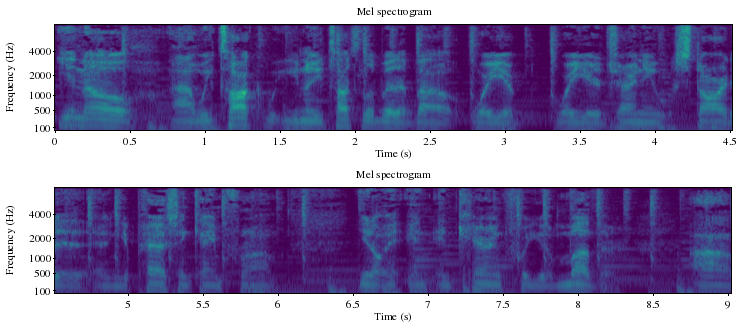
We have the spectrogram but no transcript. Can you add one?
You know, uh, we talked. You know, you talked a little bit about where your where your journey started and your passion came from. You know, in, in caring for your mother, um,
